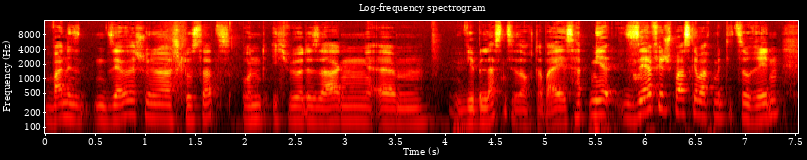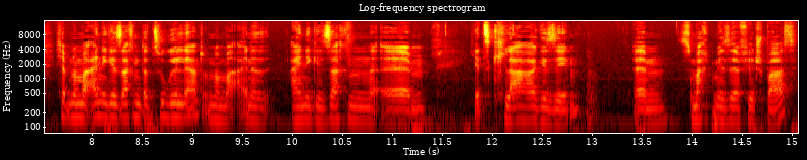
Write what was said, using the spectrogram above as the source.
war ein sehr, sehr schöner Schlusssatz und ich würde sagen, ähm, wir belassen es jetzt auch dabei. Es hat mir sehr viel Spaß gemacht, mit dir zu reden. Ich habe nochmal einige Sachen dazugelernt und nochmal eine, einige Sachen ähm, jetzt klarer gesehen. Ähm, es macht mir sehr viel Spaß.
